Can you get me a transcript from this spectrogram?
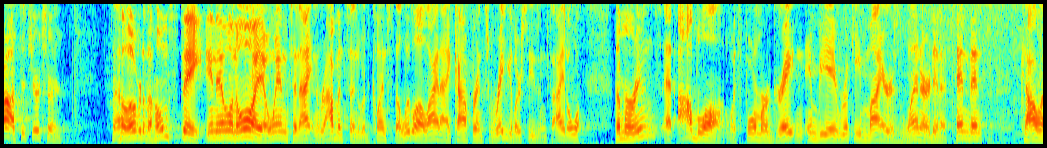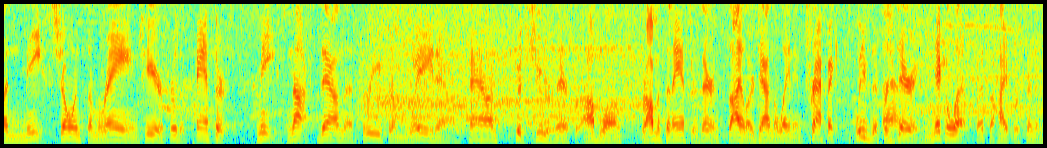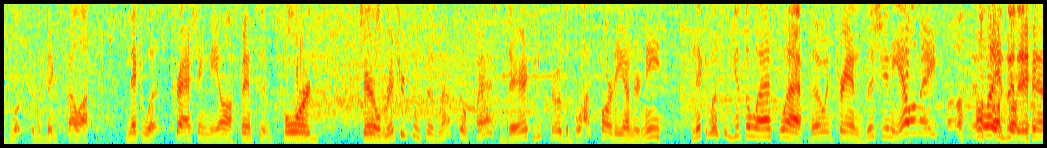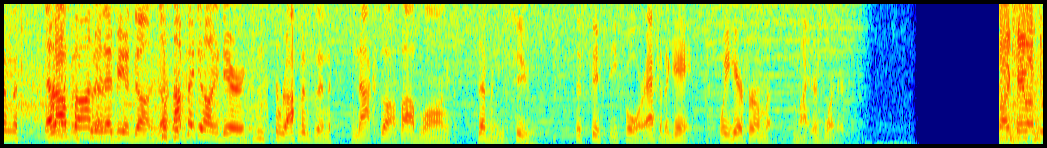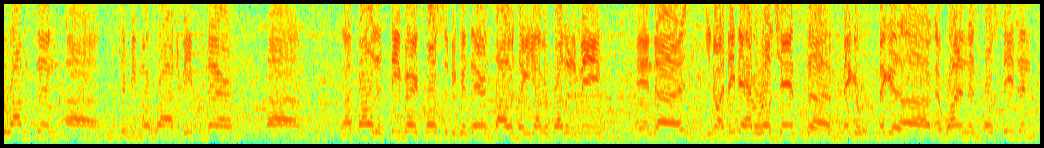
Ross, it's your turn. Well, over to the home state in Illinois. A win tonight in Robinson would clinch the Little Illini Conference regular season title. The Maroons at Oblong with former great and NBA rookie Meyers Leonard in attendance. Colin Meese showing some range here for the Panthers. Meese knocks down the three from way downtown. Good shooter there for Oblong. Robinson answers Aaron Seiler down the lane in traffic. Leaves it for Pass. Derek Nicholas. That's a high percentage look for the big fella. Nicholas crashing the offensive boards. Gerald Richardson says, not so fast, Derek. He throws a block party underneath. Nicholas would get the last laugh, though, in transition. He elevates and lays it in. That was a Conde, that'd be a dunk. No, not picking on you, Derek. Robinson knocks off Oblong 72 to 54. After the game, we hear from Meyers Leonard. I came up to Robinson. Uh, couldn't be more proud to be from there. Um, I follow this team very closely because Aaron Seiler is like a younger brother to me, and uh, you know I think they have a real chance to make a make a, uh, a run in this postseason.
